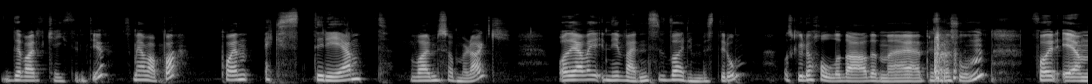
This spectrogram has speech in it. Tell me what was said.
det var et case-intervju som jeg var på, på en ekstremt varm sommerdag. Og jeg var inne i verdens varmeste rom og skulle holde da denne presentasjonen for en,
